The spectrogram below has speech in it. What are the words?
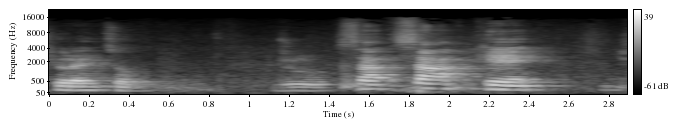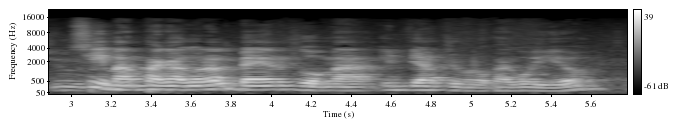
Fiorenzo sa, sa, che Giù. sì, mi ha pagato l'albergo, ma il viaggio me lo pago io.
